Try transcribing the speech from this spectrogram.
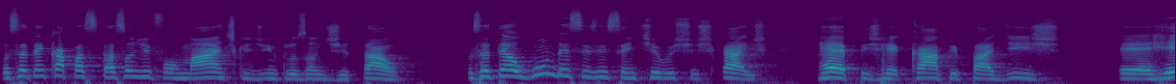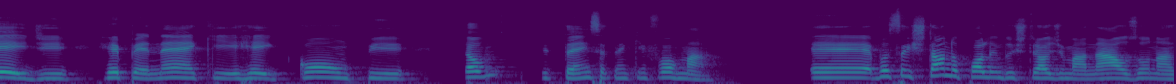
Você tem capacitação de informática e de inclusão digital? Você tem algum desses incentivos fiscais? REPs, RECAP, PADIS, é, REID, REPENEC, REICOMP. Então, se tem, você tem que informar. É, você está no Polo Industrial de Manaus ou na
